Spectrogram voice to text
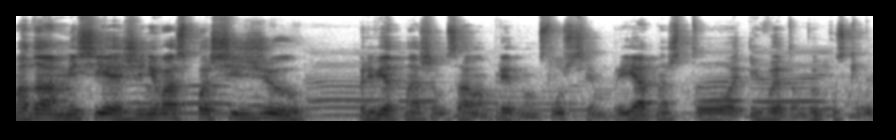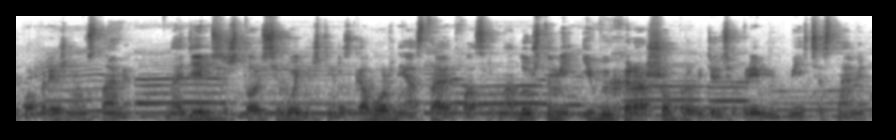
Мадам, месье, je ne вас посижу. Привет нашим самым преданным слушателям. Приятно, что и в этом выпуске вы по-прежнему с нами. Надеемся, что сегодняшний разговор не оставит вас равнодушными, и вы хорошо проведете время вместе с нами.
